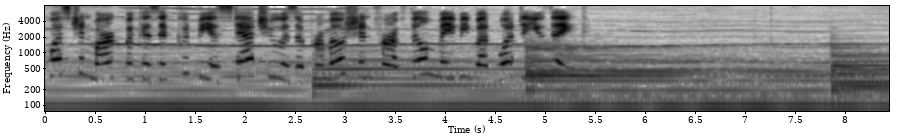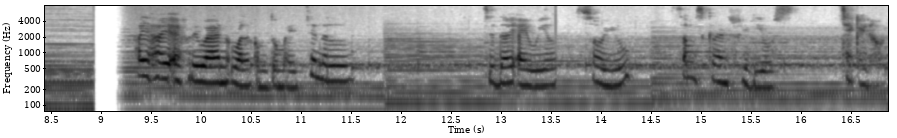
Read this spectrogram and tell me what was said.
question mark because it could be a statue as a promotion for a film maybe but what do you think? Hi hi everyone, welcome to my channel. Today I will show you some strange videos. Check it out.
